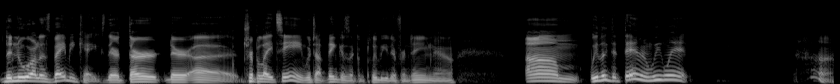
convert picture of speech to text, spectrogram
the New Orleans Baby Cakes, their third, their uh AAA team, which I think is a completely different team now. Um, we looked at them and we went, huh?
